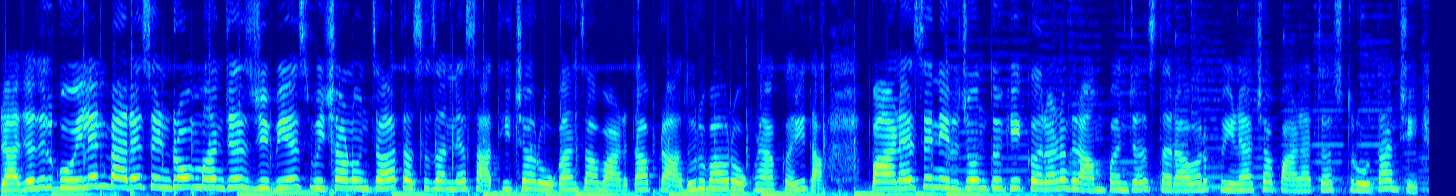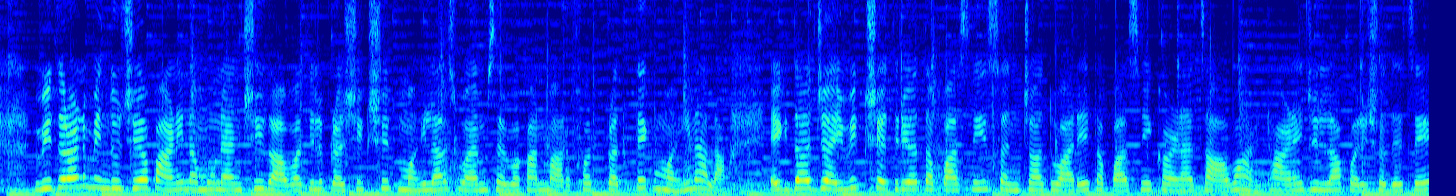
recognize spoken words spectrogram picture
राज्यातील गोइलेन बॅरे सिंड्रोम म्हणजेच जीबीएस विषाणूंचा तसंच अन्य साथीच्या रोगांचा वाढता प्रादुर्भाव रोखण्याकरिता पाण्याचे निर्जंतुकीकरण ग्रामपंचायत स्तरावर पिण्याच्या पाण्याच्या स्रोतांची वितरण बिंदूची पाणी नमुन्यांची गावातील प्रशिक्षित महिला स्वयंसेवकांमार्फत प्रत्येक महिन्याला एकदा जैविक क्षेत्रीय तपासणी संचाद्वारे तपासणी करण्याचं आवाहन ठाणे जिल्हा परिषदेचे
